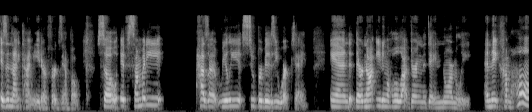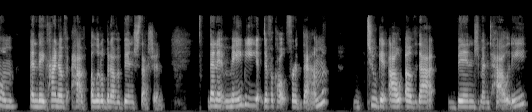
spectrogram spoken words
is a nighttime eater, for example. So if somebody has a really super busy workday and they're not eating a whole lot during the day normally. And they come home and they kind of have a little bit of a binge session. Then it may be difficult for them to get out of that binge mentality.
